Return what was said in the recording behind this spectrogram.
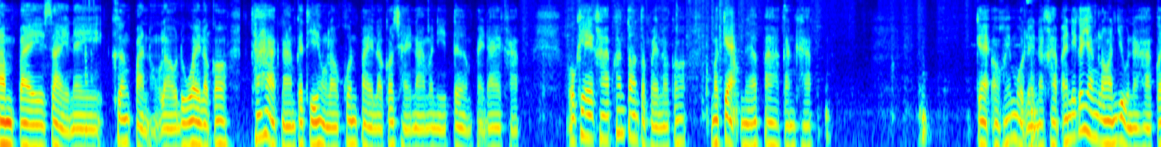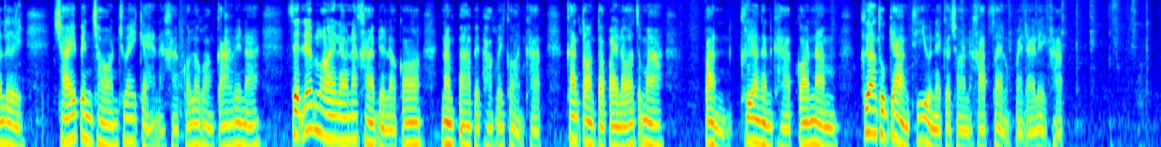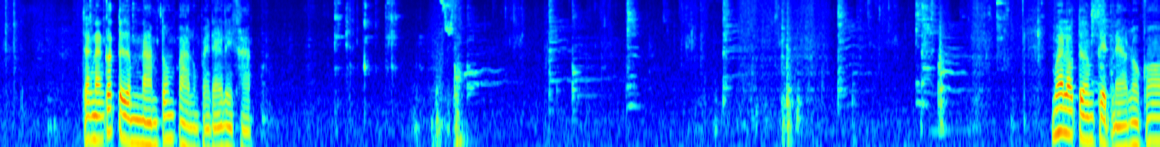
นำไปใส่ในเครื่องปั่นของเราด้วย แล้วก็ถ้าหากน้ำกะทิของเราข้นไปเราก็ใช้น้ำอันนี้เติมไปได้ครับ โอเคครับ ขั้นตอนต่อไปเราก็มาแกะเนื้อปลากันครับ แกะออกให้หมดเลยนะครับ อันนี้ก็ยังร้อนอยู่นะครับ ก็เลยใช้เป็นช้อนช่วยแกะนะครับ ก็ระวังก้างด้วยนะ เสร็จเรียบร้อยแล้วนะครับ เดี๋ยวเราก็นำปลาไปพักไว้ก่อนครับ ขั้นตอนต่อไปเราก็จะมา ปั่นเครื่องกันครับ ก็นำเครื่องทุกอย่างที่อยู่ในกระชอนนะครับ ใส่ลงไปได้เลยครับ จากนั้นก็เติมน้ำต้มปลาลงไปได้เลยครับ เมื่อเราเติมเสร็จแล้วเราก็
